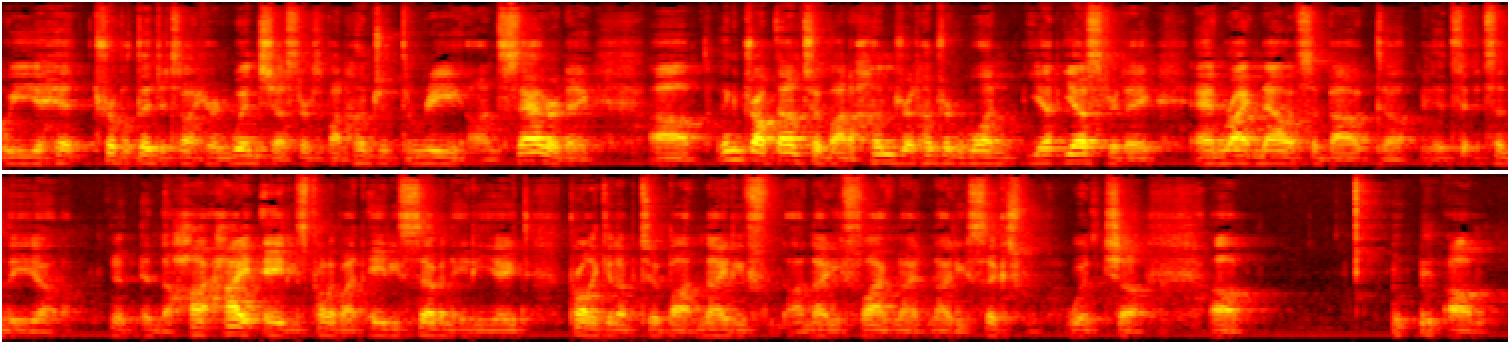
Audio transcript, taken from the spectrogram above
we hit triple digits out here in Winchester. It's about 103 on Saturday. I think it dropped down to about 100, 101 yesterday, and right now it's about it's it's in the in the high, high 80s, probably about 87, 88, probably get up to about 90, uh, 95, 96, which uh, uh, um,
